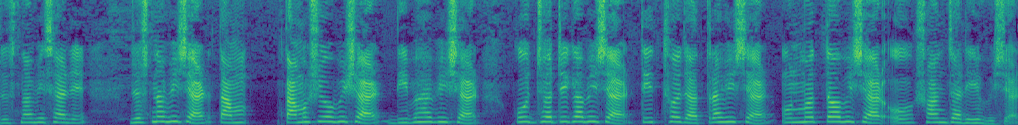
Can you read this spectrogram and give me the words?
জ্যোৎস্নাভিসারের জ্যোৎস্নাভিসার, তাম, তামসী অভিসার, দিবাভিসার, কুজ্ঝটিকাভিসার, তীর্থযাত্রাভিসার, উন্মত্ত অভিসার ও সঞ্চারী অভিসার।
